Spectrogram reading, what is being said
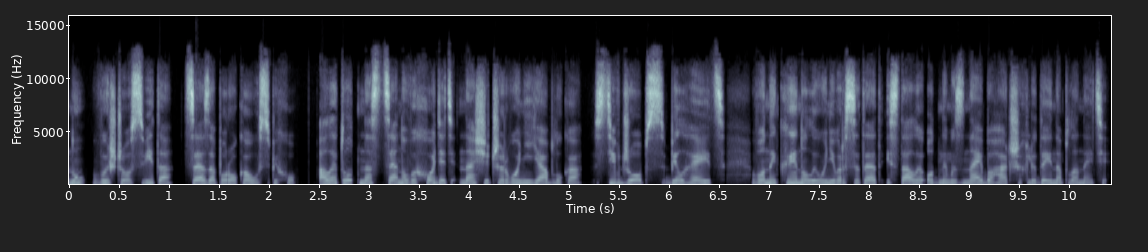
Ну, вища освіта – це запорока успіху. Але тут на сцену виходять наші червоні яблука. Стів Джобс, Білл Гейтс. Вони кинули університет і стали одним із найбагатших людей на планеті.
